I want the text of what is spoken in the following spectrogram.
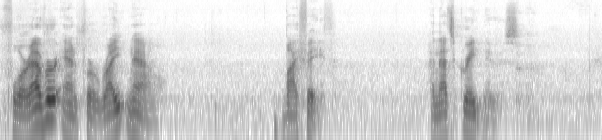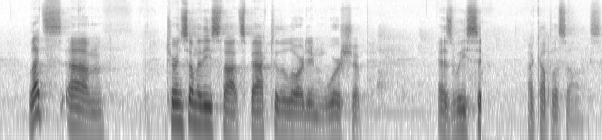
forever and for right now by faith. And that's great news. Let's um, turn some of these thoughts back to the Lord in worship as we sing a couple of songs.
